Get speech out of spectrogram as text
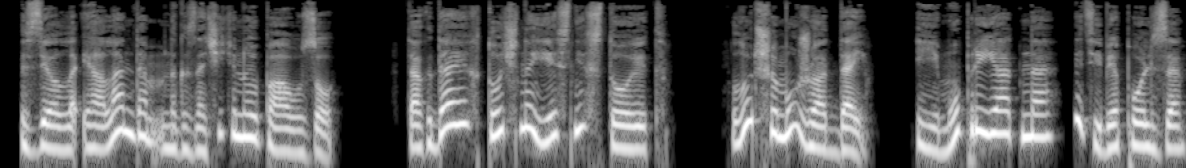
— сделала Иоланда многозначительную паузу, «тогда их точно есть не стоит. Лучше мужу отдай. И ему приятно, и тебе польза.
